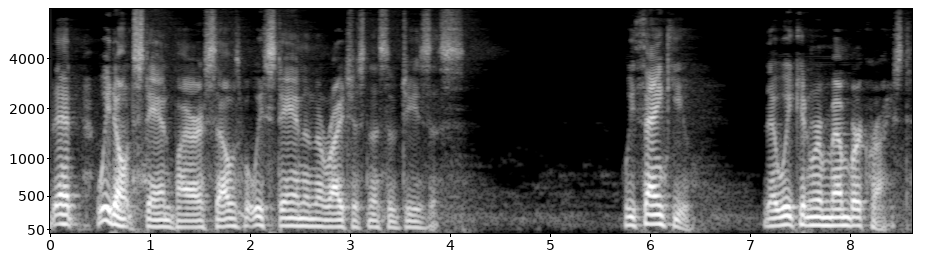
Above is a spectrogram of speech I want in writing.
that we don't stand by ourselves, but we stand in the righteousness of Jesus. We thank you that we can remember Christ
